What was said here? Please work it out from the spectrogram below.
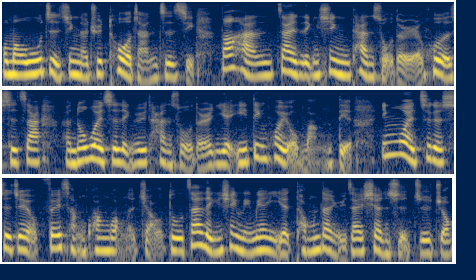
我们无止境的去拓展自己，包含在灵性探索的人，或者是在很多未知领域探索的人，也一定会有盲点，因为这个世界有非常宽广的角度，在灵性里面也同等于在现实之中，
